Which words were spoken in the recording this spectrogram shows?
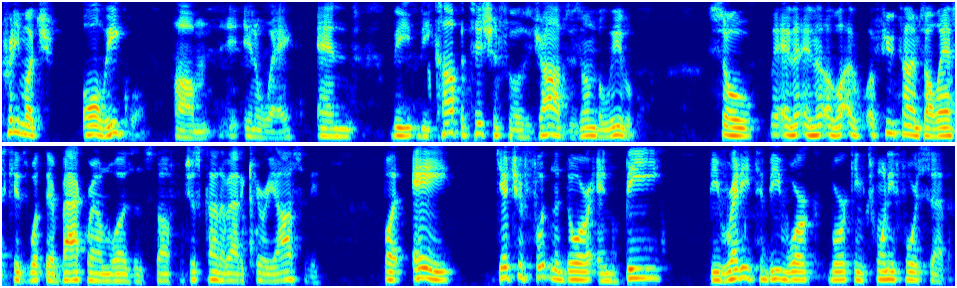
pretty much all equal um, in a way, and the the competition for those jobs is unbelievable. So, and and a, a few times I'll ask kids what their background was and stuff, just kind of out of curiosity. But a, get your foot in the door, and b, be ready to be work working twenty four seven.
